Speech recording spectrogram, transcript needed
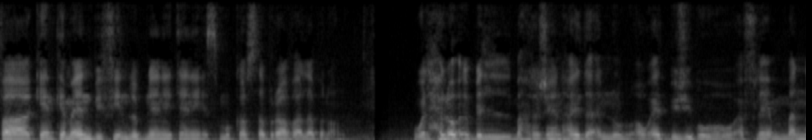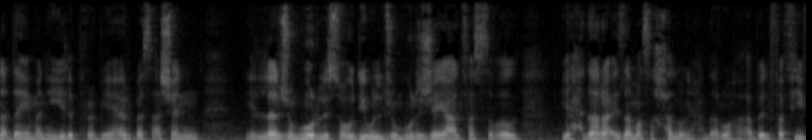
فكان كمان بفيلم لبناني تاني اسمه كوستا برافا لبنان. والحلو بالمهرجان هيدا إنه أوقات بيجيبوا أفلام منا دايما هي ال premiere بس عشان للجمهور السعودي والجمهور الجاي على ال festival يحضرها إذا ما صح لهم يحضروها قبل. ففي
